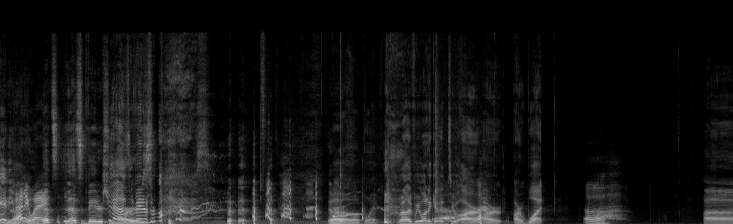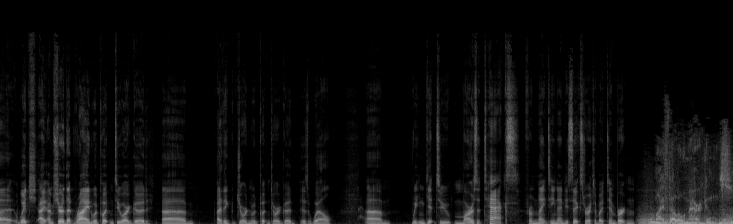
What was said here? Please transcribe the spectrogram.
Anyway, Anyway. that's that's Invaders from yeah, Mars. that's Invaders from Mars. Oh boy. well, if we want to get into our our our what, Uh, uh, which I, I'm sure that Ryan would put into our good. Um, I think Jordan would put into our good as well. Um, we can get to Mars Attacks from 1996, directed by Tim Burton. My fellow Americans,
